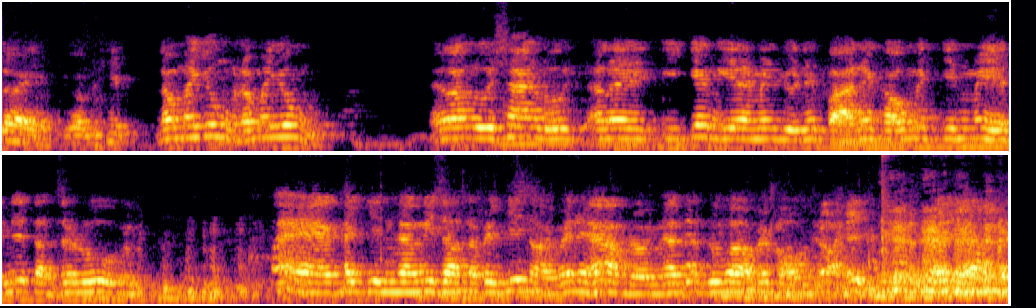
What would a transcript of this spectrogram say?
เลยโยมทิพย์เราไม่ยุ่งเราไม่ยุ่งเราดูสร้างดูอะไรอีเจ้งอีอะไรมันอยู่ในป่าในเขาไม่กินไม่เห็นได้ตัดสรู้แม่ใครกินทางวิชาจะไปกินหน่อยไม่ได้ห้ามเลยนะท่านดูว่าไปบอกหน่อยไม่ห้ามไม่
